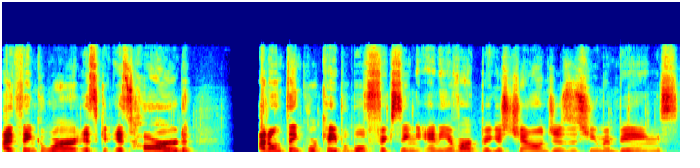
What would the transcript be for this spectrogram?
I think we're, it's, it's hard. I don't think we're capable of fixing any of our biggest challenges as human beings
